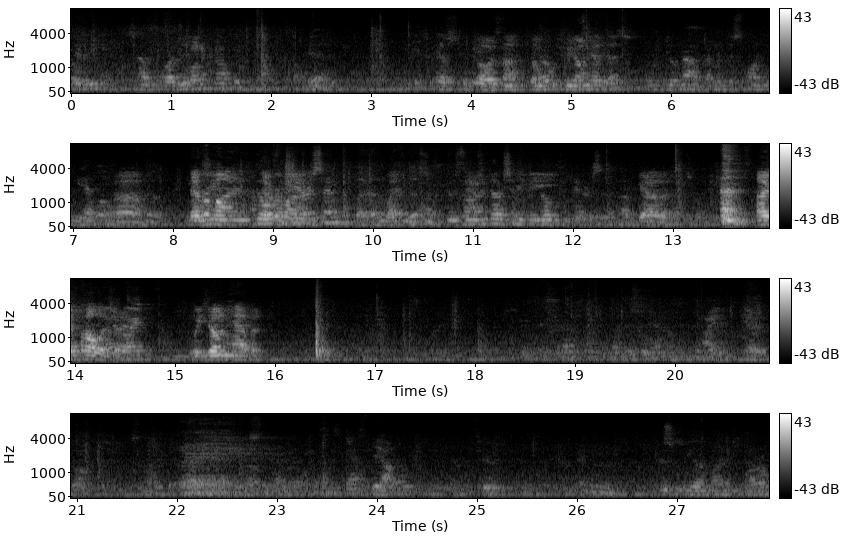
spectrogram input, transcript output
Terry, it's not the You want a copy? Yeah. Oh, it's not, don't- we don't have this? We do not, remember this one we have. Uh, Never mind, Bill never mind. comparison? It was the introduction to bill comparison. Got it. I apologize. We don't have it. Yeah. This will be online tomorrow.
